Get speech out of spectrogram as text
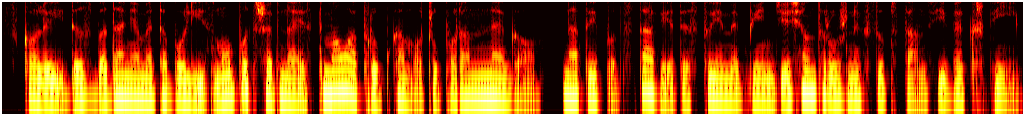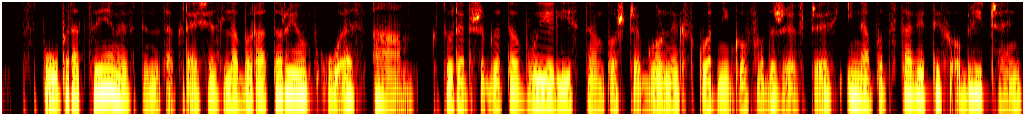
Z kolei do zbadania metabolizmu potrzebna jest mała próbka moczu porannego. Na tej podstawie testujemy 50 różnych substancji we krwi. Współpracujemy w tym zakresie z laboratorium w USA, które przygotowuje listę poszczególnych składników odżywczych i na podstawie tych obliczeń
